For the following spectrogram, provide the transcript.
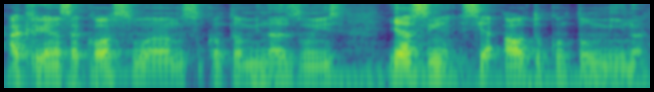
A criança coça o ânus, contamina as unhas e assim se autocontamina.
